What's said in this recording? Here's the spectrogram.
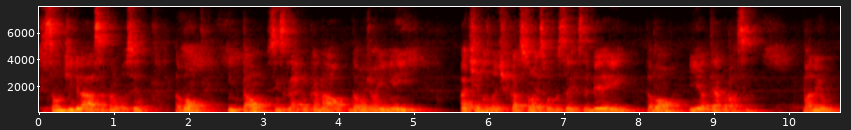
que são de graça para você, tá bom? Então, se inscreve no canal, dá um joinha aí, ativa as notificações para você receber aí, tá bom? E até a próxima. Valeu!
